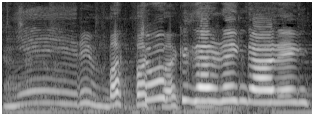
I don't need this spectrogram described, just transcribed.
yerim. Bak bak çok bak. güzel rengarenk.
